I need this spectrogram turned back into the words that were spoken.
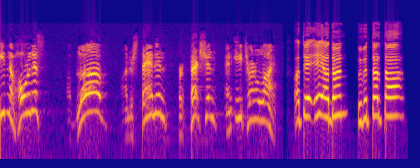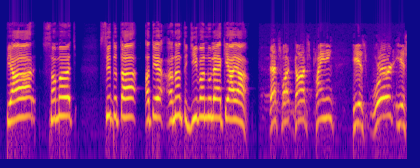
Eden of holiness, of love, understanding, perfection, and eternal life. ਅਤੇ ਇਹ ਅਦਨ ਪਵਿੱਤਰਤਾ ਪਿਆਰ ਸਮਝ ਸਿੱਧਤਾ ਅਤੇ ਅਨੰਤ ਜੀਵਨ ਨੂੰ ਲੈ ਕੇ ਆਇਆ That's what God's planting, His word, His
